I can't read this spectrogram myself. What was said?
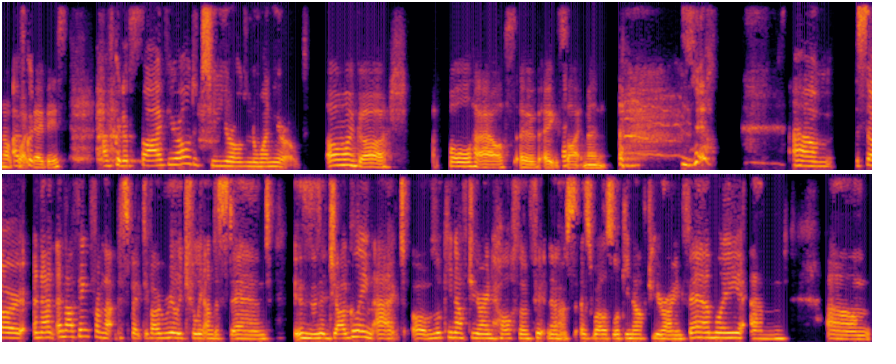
Not quite got, babies. I've got a five year old, a two year old, and a one year old. Oh my gosh. A full house of excitement. um, so, and I, and I think from that perspective, I really truly understand the juggling act of looking after your own health and fitness, as well as looking after your own family, and um,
